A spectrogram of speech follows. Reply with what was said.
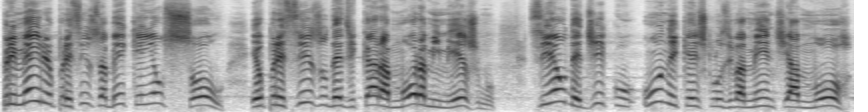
Primeiro eu preciso saber quem eu sou. Eu preciso dedicar amor a mim mesmo. Se eu dedico única e exclusivamente amor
